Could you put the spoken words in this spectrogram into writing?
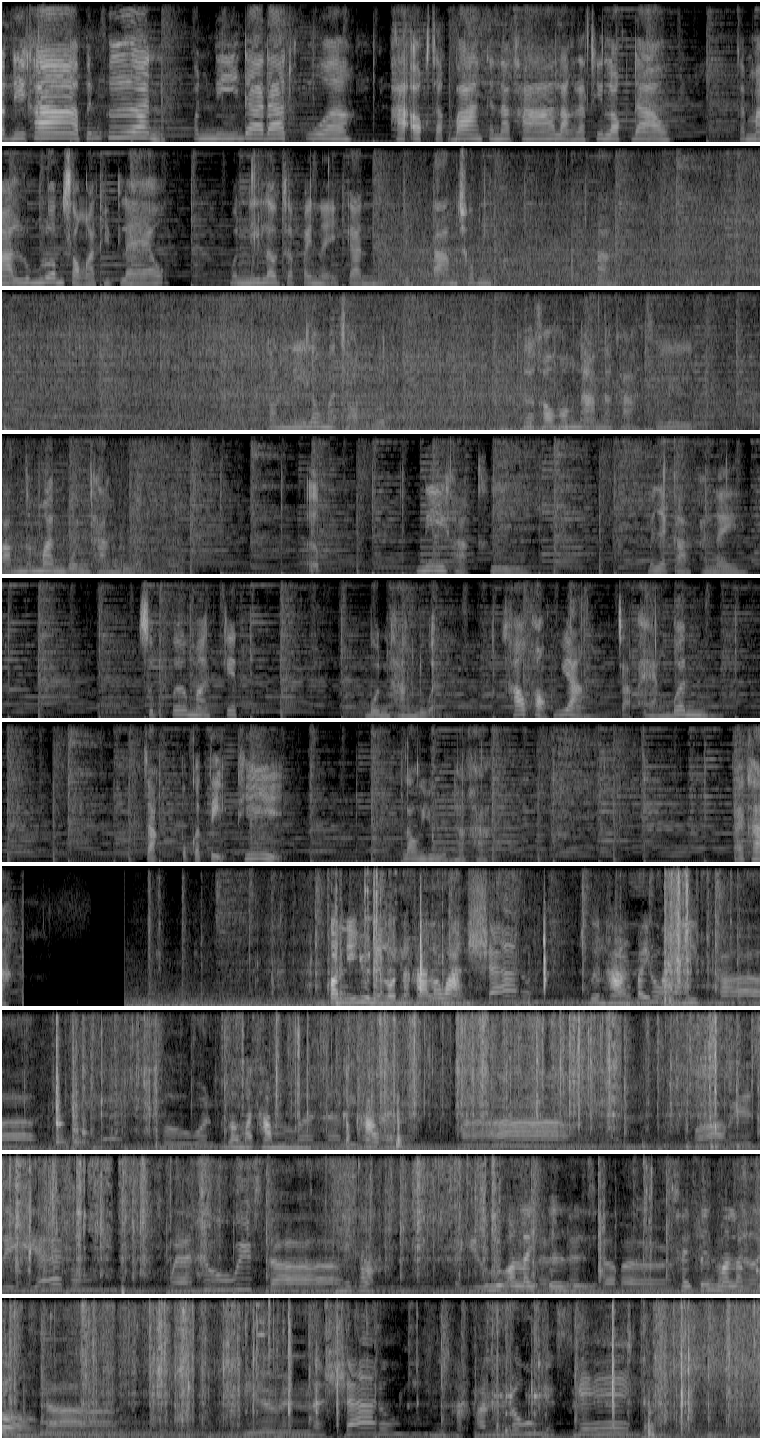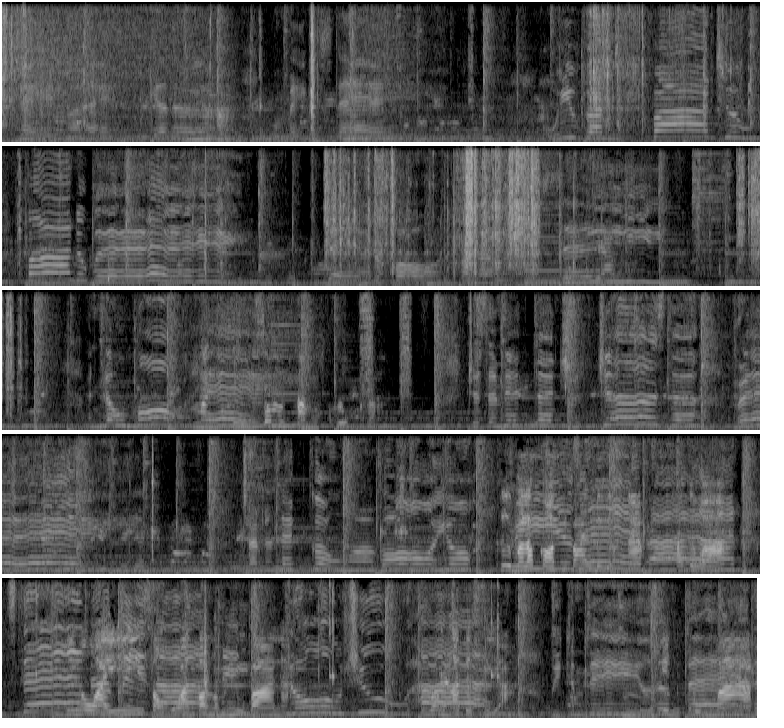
วัสดีค่ะเพื่อนๆ วันนี้ดาด้าทัวร์พาออกจากบ้านกันนะคะ หลังจากที่ล็อกดาวน์กันมารุ่มร่วมๆสองอาทิตย์แล้ว วันนี้เราจะไปไหนกันติดตามชมค่ะตอนนี้เรามาจอดรถเพื่อเข้าห้องน้ำนะคะ ที่ปั๊มน้ำมันบนทางด่วนเอบนี่ค่ะคือ บรรยากาศภายในซูเปอร์มาร์เก็ตบนทางด่วน ข้าวของทุกอย่างจะแพงเบิ้ล จากปกติที่เราอยู่นะคะ ไปค่ะ ตอนนี้อยู่ในรถนะคะ ระหว่างเดินทางไปปารีสเรามาทำกับข้าวกัน ค่ะเมนูอะไรเอ่ยใช้เส้นมะละกอนี่ค่ะ I know you're ส้มตำคลุกค่ะ Just admit that you're just afraid. Time to let go of all your คือมะละกอที่บ้านเหลืองนะ ถ้าเกิดว่าทิ้งเอาไว้สองวันตอนเราไม่อยู่บ้านอะคิดว่ามันน่าจะเสียอืมกลิ่นคลุ้งมาก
